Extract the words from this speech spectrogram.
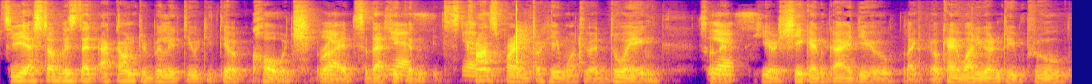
so you establish that accountability with your coach right yes. so that he yes. can it's yes. transparent to him what you are doing so that he or she can guide you like okay what are you going to improve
